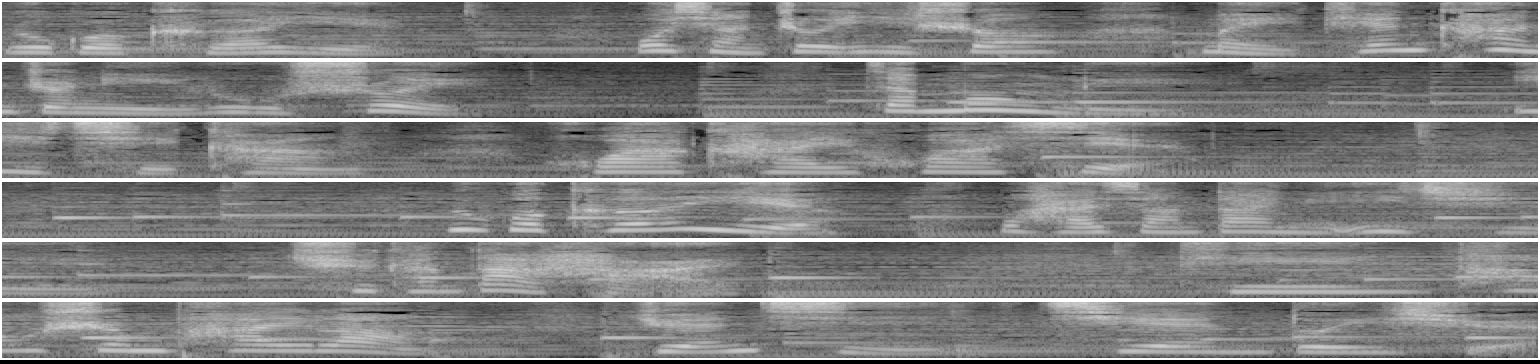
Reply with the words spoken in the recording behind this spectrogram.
如果可以，我想这一生每天看着你入睡，在梦里一起看花开花谢。如果可以，我还想带你一起。去看大海，听涛声拍浪，卷起千堆雪。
